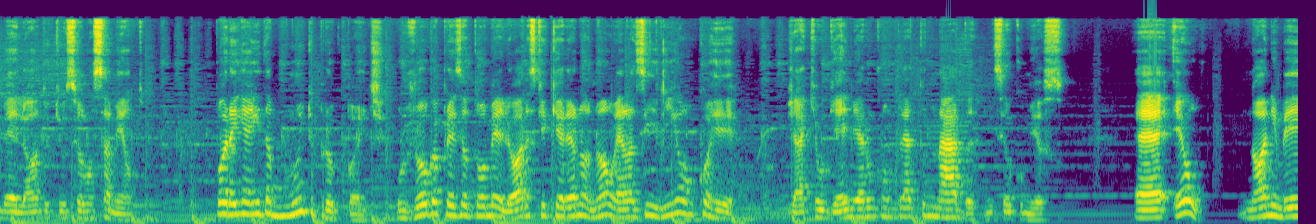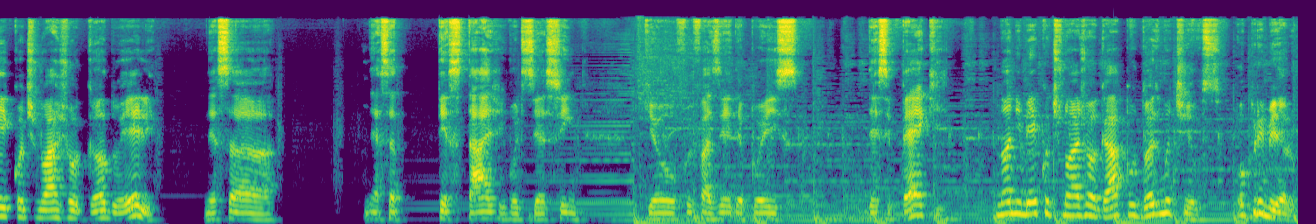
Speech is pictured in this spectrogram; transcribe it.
melhor do que o seu lançamento porém ainda muito preocupante. O jogo apresentou melhoras que, querendo ou não, elas iriam ocorrer, já que o game era um completo nada em seu começo. É, eu não animei continuar jogando ele nessa, nessa testagem, vou dizer assim, que eu fui fazer depois desse pack. Não animei continuar a jogar por dois motivos. O primeiro,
